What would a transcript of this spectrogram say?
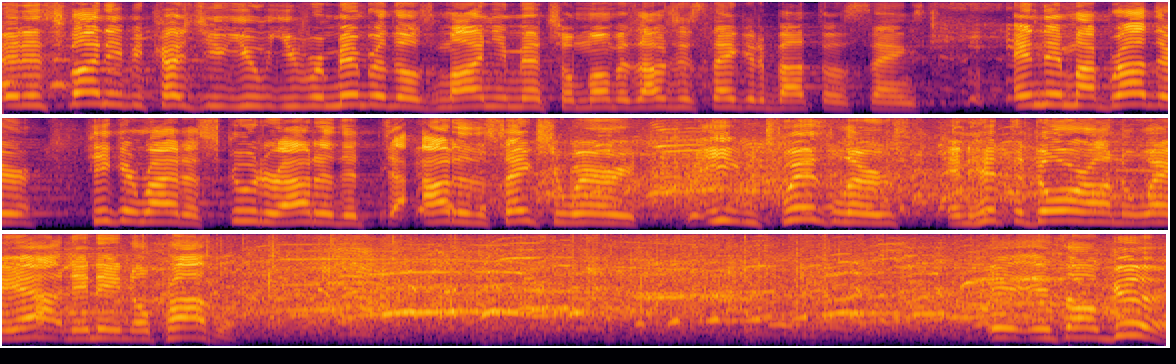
It is funny because you, you, you remember those monumental moments. I was just thinking about those things. And then my brother, he can ride a scooter out of the, out of the sanctuary eating Twizzlers and hit the door on the way out, and it ain't no problem. It, it's all good.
